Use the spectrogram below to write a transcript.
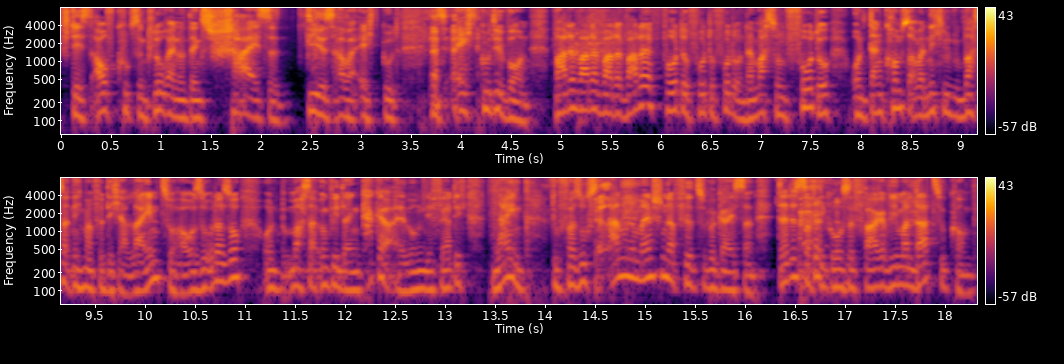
stehst auf, guckst in Klo rein und denkst, scheiße, die ist aber echt gut. Die ist echt gut geworden. Warte, warte, warte, warte, Foto, Foto, Foto. Und dann machst du ein Foto und dann kommst du aber nicht, du machst das nicht mal für dich allein zu Hause oder so und machst da irgendwie dein Kacke-Album dir fertig. Nein, du versuchst andere Menschen dafür zu begeistern. Das ist doch die große Frage, wie man dazu kommt.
